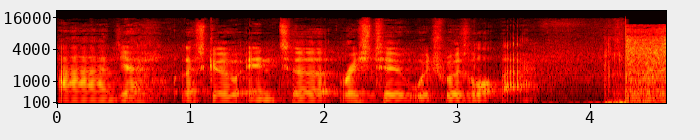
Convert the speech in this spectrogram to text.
And yeah, let's go into race two, which was a lot better.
